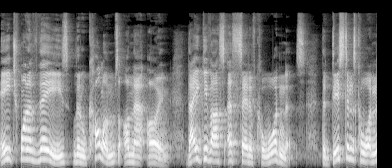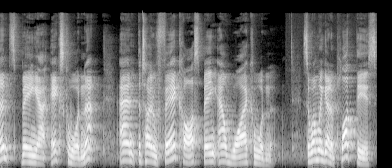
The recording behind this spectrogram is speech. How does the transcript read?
each one of these little columns on their own. They give us a set of coordinates. The distance coordinates being our x coordinate and the total fare cost being our y coordinate. So when we're going to plot this,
